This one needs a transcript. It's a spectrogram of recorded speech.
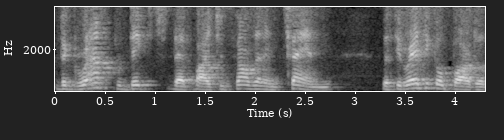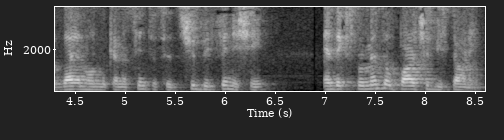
the graph predicts that by 2010, the theoretical part of diamond mechanosynthesis should be finishing and the experimental part should be starting.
